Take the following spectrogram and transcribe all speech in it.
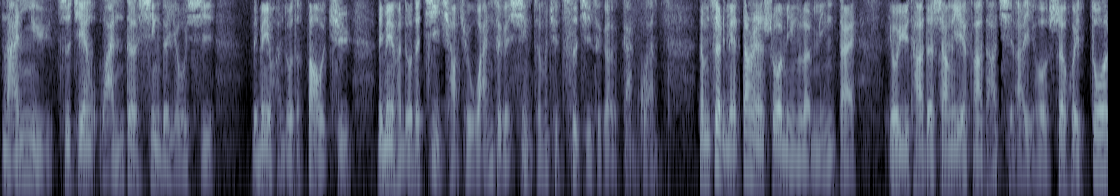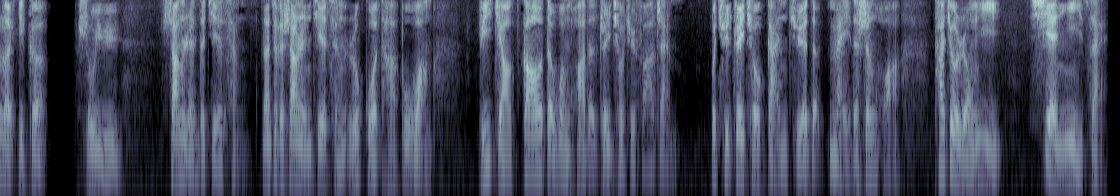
男女之间玩的性的游戏，里面有很多的道具，里面有很多的技巧去玩这个性，怎么去刺激这个感官。那么这里面当然说明了明代由于它的商业发达起来以后，社会多了一个属于。商人的阶层，那这个商人阶层，如果他不往比较高的文化的追求去发展，不去追求感觉的美的升华，他就容易陷溺在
